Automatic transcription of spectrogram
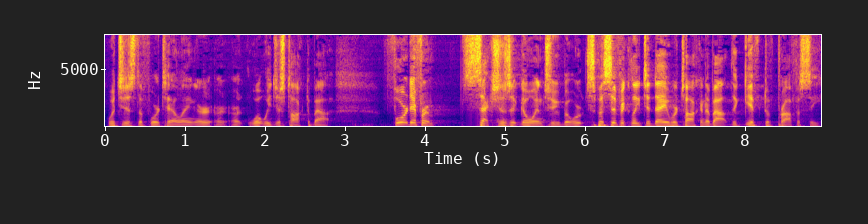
which is the foretelling or, or, or what we just talked about. Four different sections that go into, but specifically today we're talking about the gift of prophecy.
